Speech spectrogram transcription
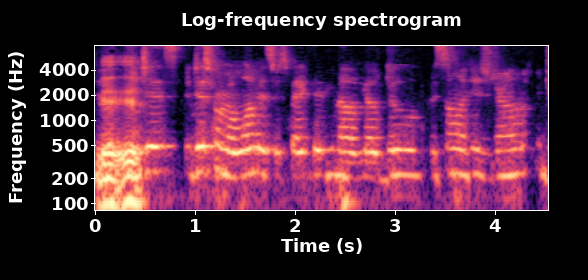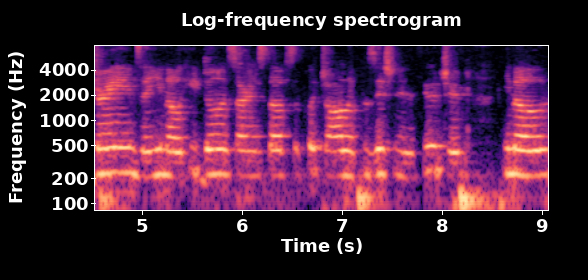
Yeah, yeah. Just just from a woman's perspective, you know, if your dude pursuing his drum, dreams and you know he doing certain stuff to put y'all in position in the future, you know,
